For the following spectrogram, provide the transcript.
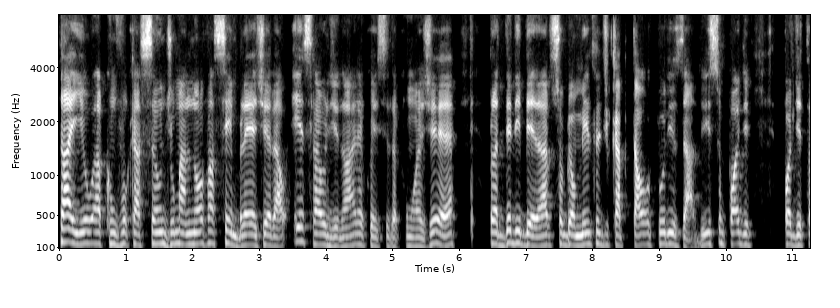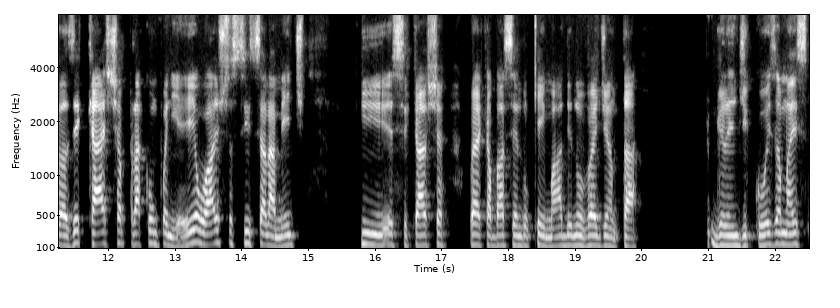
Saiu a convocação de uma nova Assembleia Geral Extraordinária, conhecida como AGE, para deliberar sobre aumento de capital autorizado. Isso pode, pode trazer caixa para a companhia. Eu acho, sinceramente, que esse caixa vai acabar sendo queimado e não vai adiantar grande coisa, mas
